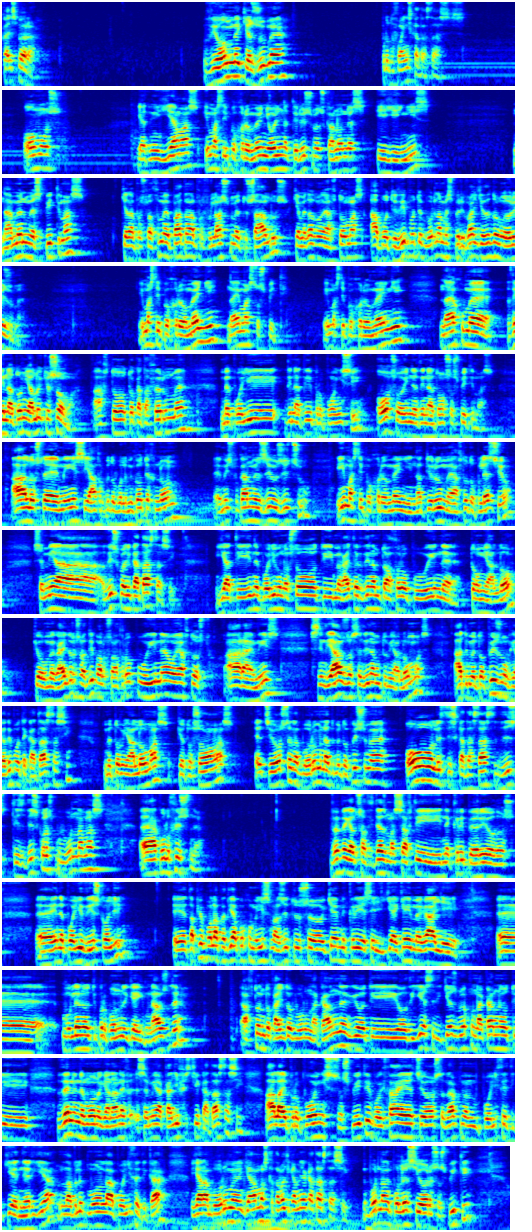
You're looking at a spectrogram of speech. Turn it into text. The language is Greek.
Καλησπέρα. Βιώνουμε και ζούμε πρωτοφανείς καταστάσεις. Όμως, για την υγεία μας είμαστε υποχρεωμένοι όλοι να τηρήσουμε τους κανόνες υγιεινής, να μένουμε σπίτι μας και να προσπαθούμε πάντα να προφυλάσσουμε τους άλλους και μετά τον εαυτό μας από οτιδήποτε μπορεί να μας περιβάλλει και δεν το γνωρίζουμε. Είμαστε υποχρεωμένοι να είμαστε στο σπίτι. Είμαστε υποχρεωμένοι να έχουμε δυνατό μυαλό και σώμα. Αυτό το καταφέρνουμε με πολύ δυνατή προπόνηση όσο είναι δυνατόν στο σπίτι μας. Άλλωστε εμείς οι άνθρωποι των πολεμικών τεχνών, εμείς που κάνουμε ζίου ζήτσου, είμαστε υποχρεωμένοι να τηρούμε αυτό το πλαίσιο σε μια δύσκολη κατάσταση. Γιατί είναι πολύ γνωστό ότι η μεγαλύτερη δύναμη του ανθρώπου είναι το μυαλό και ο μεγαλύτερος αντίπαλος του ανθρώπου είναι ο εαυτός του. Άρα εμείς συνδυάζοντας τη δύναμη του μυαλό μας αντιμετωπίζουμε οποιαδήποτε κατάσταση με το μυαλό μας και το σώμα μας έτσι ώστε να μπορούμε να αντιμετωπίσουμε όλες τις καταστάσεις τις δύσκολες που μπορούν να μας ε, ακολουθήσουν. Βέβαια για τους αθλητές μας σε αυτή η νεκρή περίοδος ε, είναι πολύ δύσκολη. Ε, τα πιο πολλά παιδιά που έχω μιλήσει μαζί τους και μικροί σε ηλικία και οι μεγάλοι μου λένε ότι προπονούνται και γυμνάζονται. Αυτό είναι το καλύτερο που μπορούν να κάνουν, διότι οι οδηγίες οι δικές μου έχουν να κάνουν ότι δεν είναι μόνο για να είναι σε μια καλή φυσική κατάσταση, αλλά η προπόνηση στο σπίτι βοηθάει έτσι ώστε να έχουμε πολύ θετική ενέργεια, να βλέπουμε όλα πολύ θετικά, για να μπορούμε για να μας καταβάλει καμία κατάσταση. Μπορεί να είναι πολλές οι ώρες στο σπίτι,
